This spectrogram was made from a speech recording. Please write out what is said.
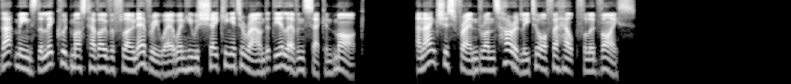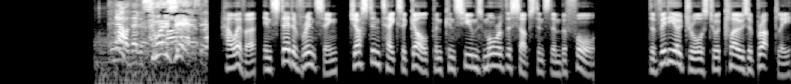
That means the liquid must have overflown everywhere when he was shaking it around at the 11 second mark. An anxious friend runs hurriedly to offer helpful advice. Now that is swish it! However, instead of rinsing, Justin takes a gulp and consumes more of the substance than before. The video draws to a close abruptly,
